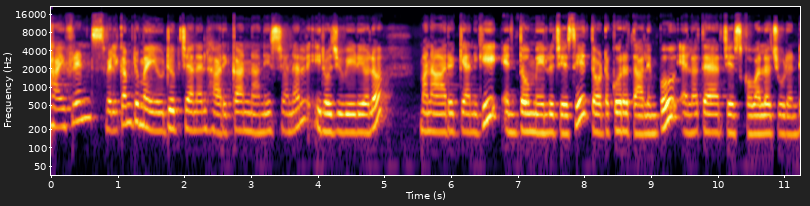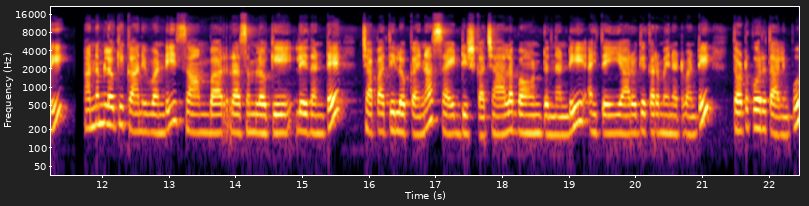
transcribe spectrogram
Hi friends welcome to my YouTube channel Harika Nani's channel ఈరోజు వీడియోలో మన ఆరోగ్యానికి ఎంతో మేలు చేసే తోటకూర తాలింపు ఎలా తయారు చేసుకోవాలో చూడండి. అన్నంలోకి కానివ్వండి సాంబార్ రసంలోకి లేదంటే చపాతీలోకైనా సైడ్ డిష్గా చాలా బాగుంటుందండి. అయితే ఈ ఆరోగ్యకరమైనటువంటి తోటకూర తాలింపు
